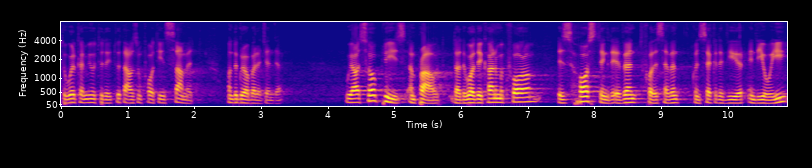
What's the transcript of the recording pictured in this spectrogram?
to welcome you to the 2014 Summit on the Global Agenda. We are so pleased and proud that the World Economic Forum is hosting the event for the seventh consecutive year in the UAE,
